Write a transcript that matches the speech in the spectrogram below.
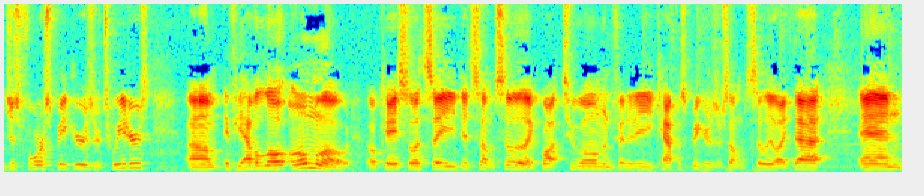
just four speakers or tweeters, um, if you have a low ohm load, okay, so let's say you did something silly like bought two ohm Infinity Kappa speakers or something silly like that, and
